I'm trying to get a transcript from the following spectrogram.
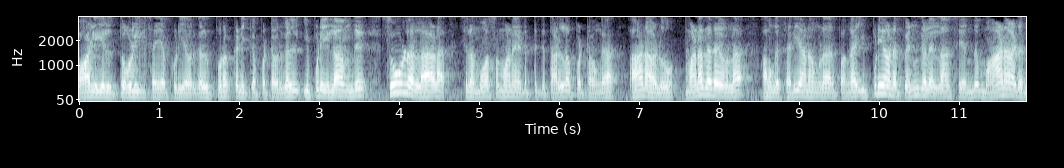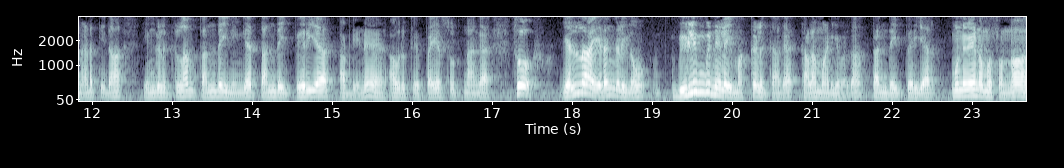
பாலியல் தொழில் செய்யக்கூடியவர்கள் புறக்கணிக்கப்பட்டவர்கள் இப்படிலாம் வந்து சூழலால் சில மோசமான இடத்துக்கு தள்ளப்பட்டவங்க. ஆனாலும் மனதளவில் அவங்க சரியானவங்களா இருப்பாங்க. இப்படியான பெண்கள் எல்லாம் சேர்ந்து மாநாடு நடத்தி தான் எங்களுக்கெல்லாம் தந்தை நீங்கள் தந்தை பெரியார் அப்படின்னு அவருக்கு பெயர் சூட்டினாங்க. ஸோ எல்லா இடங்களிலும் விளிம்பு நிலை மக்களுக்காக களமாடியவர் தான் தந்தை பெரியார். முன்னவே நம்ம சொன்னோம்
